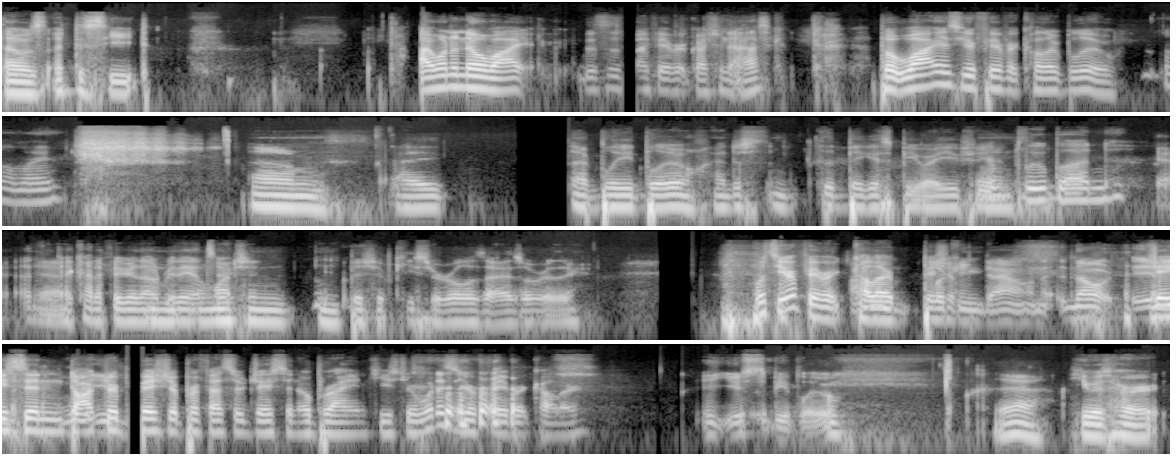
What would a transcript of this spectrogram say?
That was a deceit. I want to know why. This is my favorite question to ask. But why is your favorite color blue? oh my. Um, I I bleed blue. I just am the biggest BYU fan. You're blue blood. Yeah, I Yeah. I kind of figured that would be the I'm answer. watching Bishop Keister roll his eyes over there. What's your favorite color, I'm Bishop? Looking down. No, it- Jason, what Dr. you- Bishop, Professor Jason O'Brien Keister. What is your favorite color? It used to be blue. Yeah. He was hurt.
